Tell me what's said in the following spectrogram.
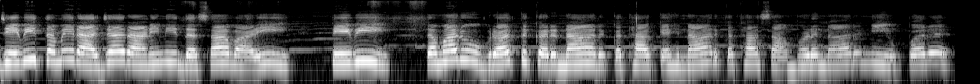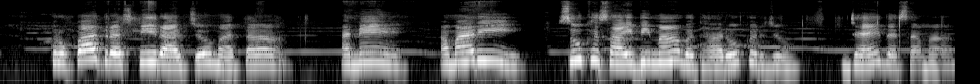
જેવી તમે રાજા રાણીની દશા વાળી, તેવી તમારું વ્રત કરનાર, કથા કહેનાર, કથા સાંભળનારની ઉપર કૃપા દ્રષ્ટિ રાખજો માતા. અને અમારી સુખ સાહેબીમાં વધારો કરજો. જય દશામાં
